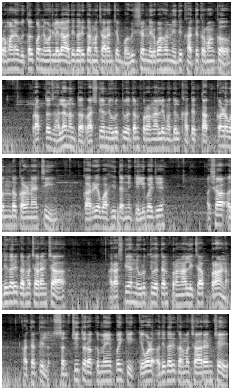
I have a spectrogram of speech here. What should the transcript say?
प्रमाणे विकल्प निवडलेल्या अधिकारी कर्मचाऱ्यांचे भविष्य निर्वाह निधी खाते क्रमांक प्राप्त झाल्यानंतर राष्ट्रीय निवृत्तीवेतन प्रणालीमधील खाते तात्काळ बंद करण्याची कार्यवाही त्यांनी केली पाहिजे. अशा अधिकारी कर्मचाऱ्यांच्या राष्ट्रीय निवृत्तीवेतन प्रणालीच्या प्राण खात्यातील संचित रकमेपैकी केवळ अधिकारी कर्मचाऱ्यांचे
